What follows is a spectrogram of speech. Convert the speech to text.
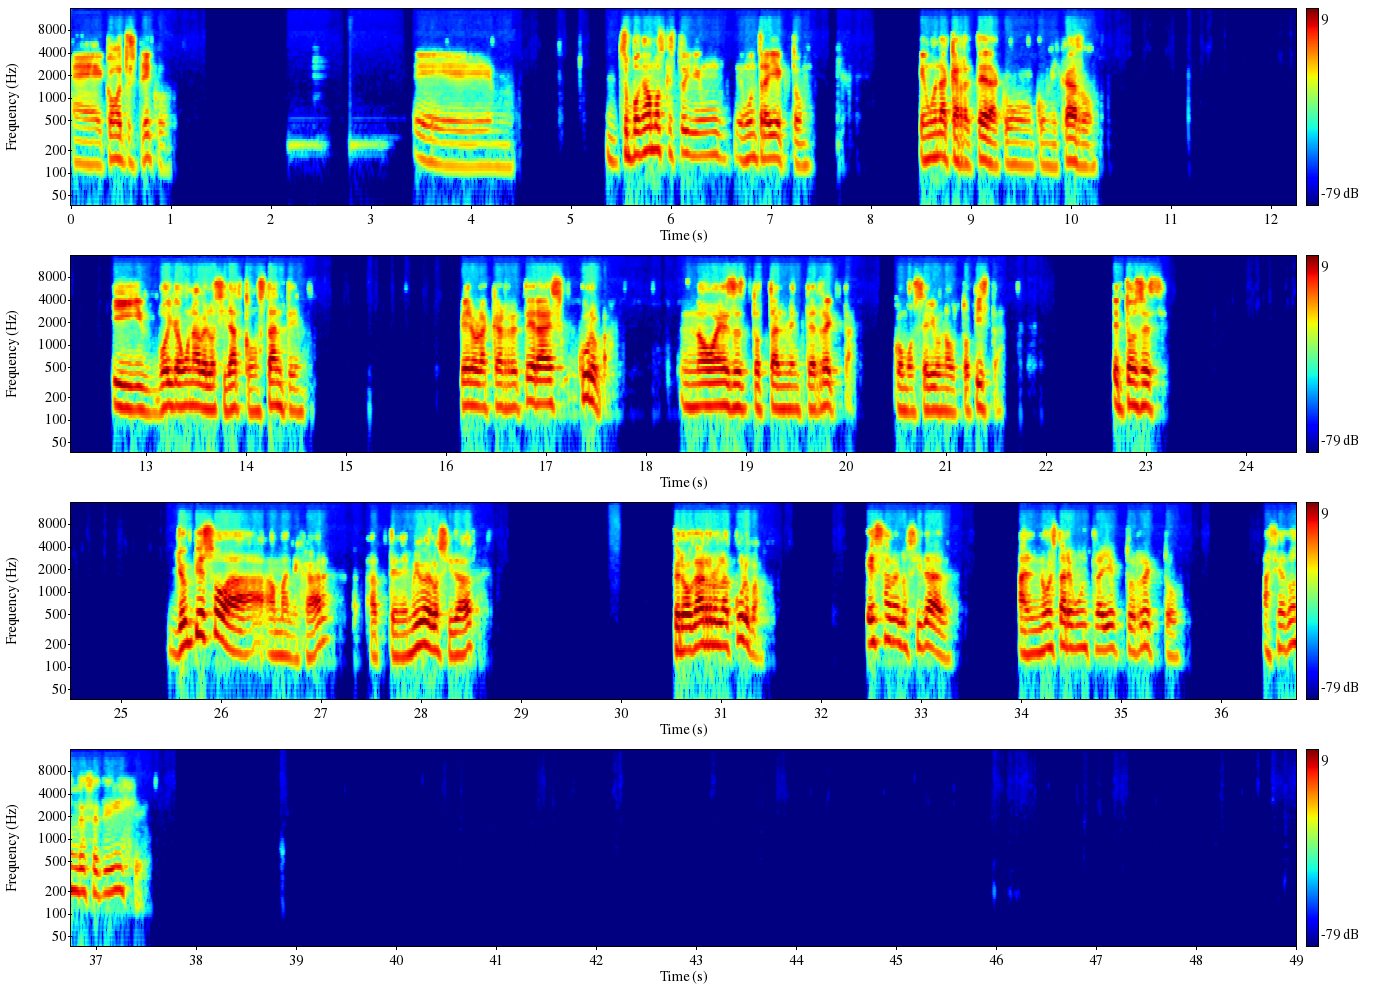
Eh, ¿Cómo te explico? Em, supongamos que estoy en un, en un trayecto en una carretera con, con mi carro y voy a una velocidad constante, pero la carretera es curva, no es totalmente recta, como sería una autopista. Entonces, yo empiezo a, manejar, a tener mi velocidad, pero agarro la curva. Esa velocidad, al no estar en un trayecto recto, ¿hacia dónde se dirige?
